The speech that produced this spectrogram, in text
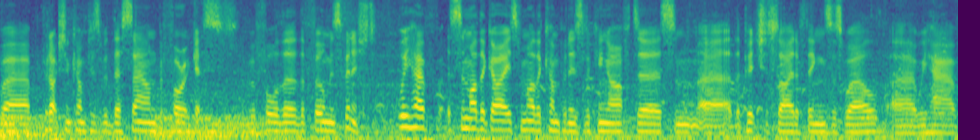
uh, production companies with their sound before it gets before the, the film is finished. We have some other guys from other companies looking after some uh, the picture side of things as well. Uh, we have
